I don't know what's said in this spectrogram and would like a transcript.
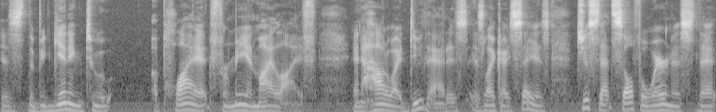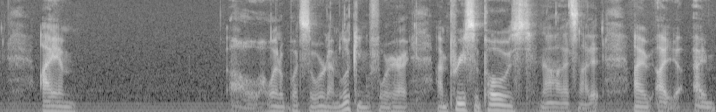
is the beginning to apply it for me in my life. And how do I do that is is like I say is just that self-awareness that I am oh what, what's the word I'm looking for here I, I'm presupposed no that's not it I, I I'm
